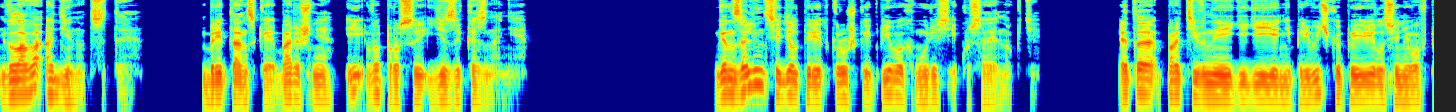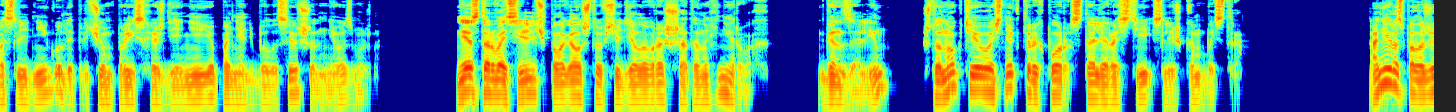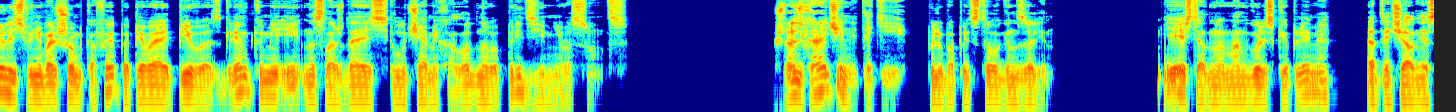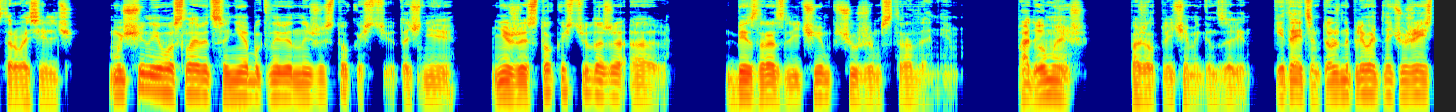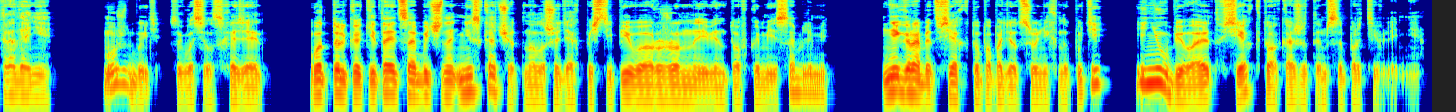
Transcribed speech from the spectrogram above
Глава одиннадцатая. Британская барышня и вопросы языкознания. Гонзалин сидел перед кружкой пива, хмурясь и кусая ногти. Эта противная гигиене привычка появилась у него в последние годы, причем происхождение ее понять было совершенно невозможно. Нестор Васильевич полагал, что все дело в расшатанных нервах. Гонзалин, что ногти его с некоторых пор стали расти слишком быстро. Они расположились в небольшом кафе, попивая пиво с гренками и наслаждаясь лучами холодного предзимнего солнца. — Что за харачины такие? — полюбопытствовал Гонзалин. — Есть одно монгольское племя, — отвечал Нестор Васильевич. Мужчины его славятся необыкновенной жестокостью, точнее, не жестокостью даже, а безразличием к чужим страданиям. — Подумаешь, — пожал плечами Гонзалин, — китайцам тоже наплевать на чужие страдания. — Может быть, — согласился хозяин. Вот только китайцы обычно не скачут на лошадях по степи, вооруженные винтовками и саблями, не грабят всех, кто попадется у них на пути, и не убивают всех, кто окажет им сопротивление.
